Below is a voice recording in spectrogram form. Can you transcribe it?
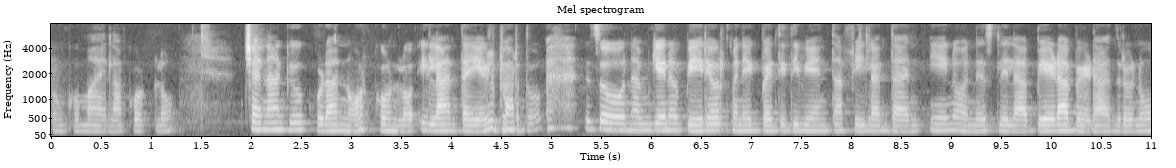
ಕುಂಕುಮ ಎಲ್ಲ ಕೊಟ್ಟಲು ಚೆನ್ನಾಗಿಯೂ ಕೂಡ ನೋಡ್ಕೊಂಡ್ಲು. ಇಲ್ಲ ಅಂತ ಹೇಳ್ಬಾರ್ದು. ಸೊ ನಮಗೇನೋ ಬೇರೆಯವ್ರ ಮನೆಗೆ ಬಂದಿದ್ದೀವಿ ಅಂತ ಫೀಲ್ ಅಂತ ಏನು ಅನ್ನಿಸ್ಲಿಲ್ಲ. ಬೇಡ ಬೇಡ ಅಂದ್ರೂ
